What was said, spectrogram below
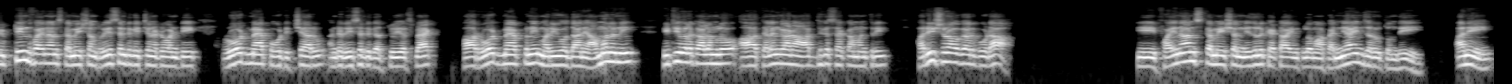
ఫిఫ్టీన్త్ ఫైనాన్స్ కమిషన్ రీసెంట్గా ఇచ్చినటువంటి రోడ్ మ్యాప్ ఒకటి ఇచ్చారు. అంటే రీసెంట్గా టూ ఇయర్స్ బ్యాక్. ఆ రోడ్ మ్యాప్ని మరియు దాని అమలుని ఇటీవల కాలంలో ఆ తెలంగాణ ఆర్థిక శాఖ మంత్రి హరీష్ రావు గారు కూడా ఈ ఫైనాన్స్ కమిషన్ నిధుల కేటాయింపులో మాకు అన్యాయం జరుగుతుంది అని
